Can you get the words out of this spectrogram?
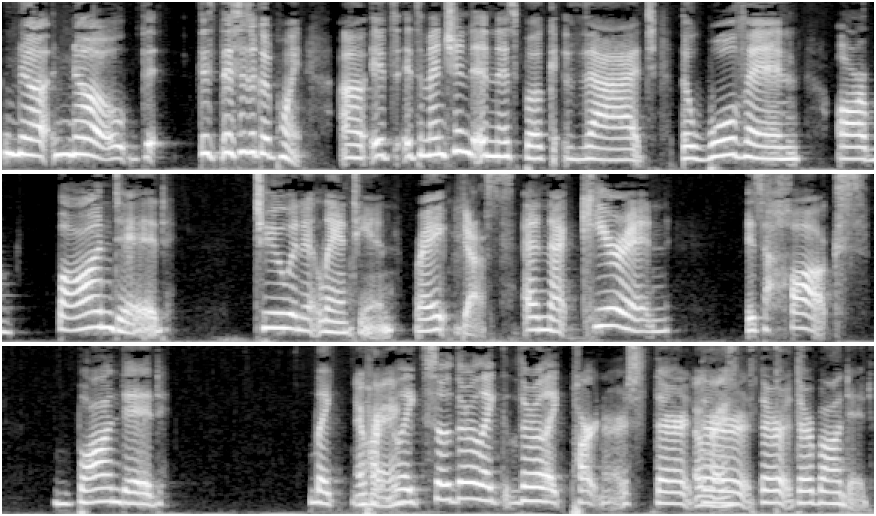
No, no. Th- this, this is a good point. Uh, it's it's mentioned in this book that the Wolven are bonded to an Atlantian, right? Yes. And that Kieran is Hawke's bonded, like Okay. like so they're like they're like partners. They're they're they're they're bonded.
